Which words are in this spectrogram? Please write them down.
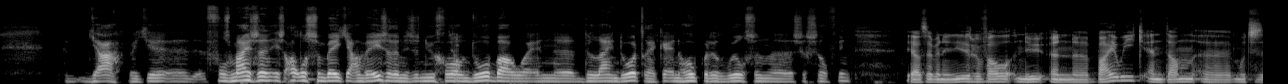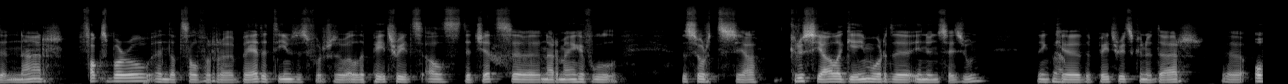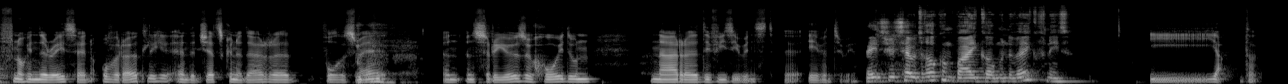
ja, weet je, uh, volgens mij zijn, is alles een beetje aanwezig. En is het nu gewoon ja. doorbouwen en de lijn doortrekken. En hopen dat Wilson zichzelf vindt. Ja, ze hebben in ieder geval nu een bye week. En dan moeten ze naar Foxborough. En dat zal voor uh, beide teams, dus voor zowel de Patriots als de Jets, uh, naar mijn gevoel een soort ja, cruciale game worden in hun seizoen. Ik denk ja. uh, de Patriots kunnen daar of nog in de race zijn of eruit liggen. En de Jets kunnen daar volgens mij een, een serieuze gooi doen naar divisiewinst, eventueel. Patriots hebben er ook een bye komende week, of niet? Ja, dat,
